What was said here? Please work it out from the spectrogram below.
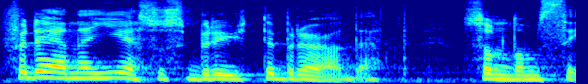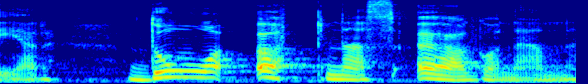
För det är när Jesus bryter brödet som de ser. Då öppnas ögonen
